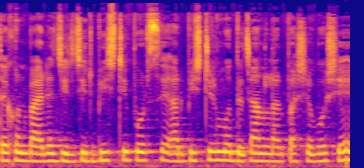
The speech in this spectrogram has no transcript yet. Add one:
তো এখন বাইরে ঝিরঝির বৃষ্টি পড়ছে আর বৃষ্টির মধ্যে জানলার পাশে বসে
